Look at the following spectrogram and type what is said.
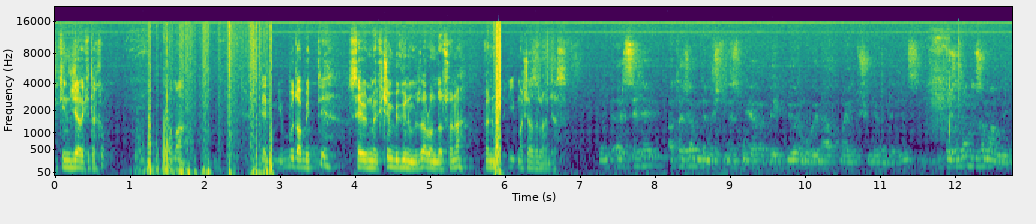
İkinci yarıki takım. Ama dediğim gibi bu da bitti. Sevilmek için bir günümüz var. Ondan sonra önümüzdeki maça hazırlanacağız. Ersel'i atacağım demiştiniz bir ara bekliyorum oyuna atmayı düşünüyorum dediniz. O zaman bu zaman mıydı?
